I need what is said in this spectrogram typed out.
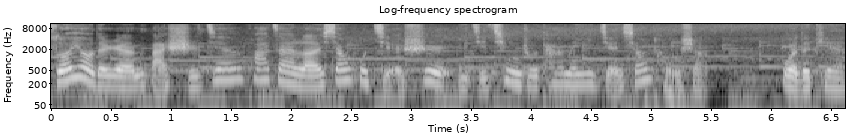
所有的人把时间花在了相互解释以及庆祝他们意见相同上。我的天！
